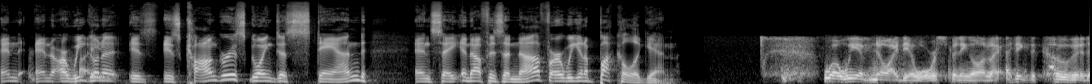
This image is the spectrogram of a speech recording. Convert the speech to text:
And and are we gonna is is Congress going to stand and say enough is enough, or are we gonna buckle again? Well, we have no idea what we're spending on. I, I think the COVID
